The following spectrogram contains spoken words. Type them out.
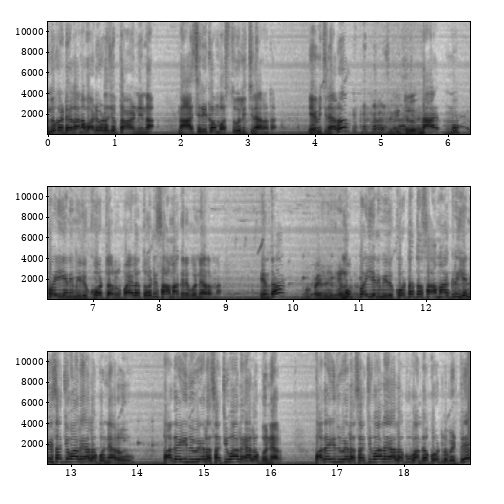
ఎందుకంటే కానీ వాడు కూడా చెప్తా నిన్న నాసిరికం వస్తువులు ఇచ్చినారంట. ఏమి ఇచ్చినారు నా ముప్పై ఎనిమిది కోట్ల రూపాయలతోటి సామాగ్రి కొన్నారన్న. ఎంత? ముప్పై ఎనిమిది కోట్లతో సామాగ్రి ఎన్ని సచివాలయాలకు కొన్నారు? పదహైదు వేల సచివాలయాలకు కొన్నారు. పదహైదు వేల సచివాలయాలకు వంద కోట్లు పెడితే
